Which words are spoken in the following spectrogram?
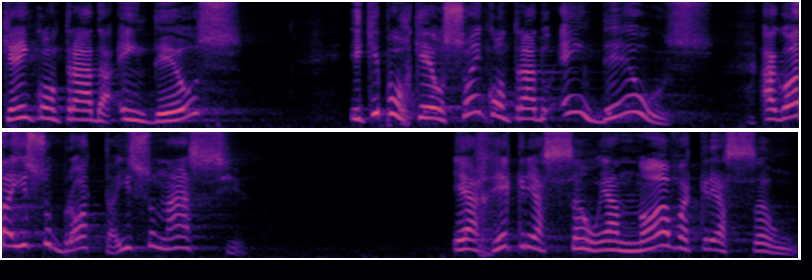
que é encontrada em Deus e que porque eu sou encontrado em Deus, agora isso brota, isso nasce. É a recriação, é a nova criação.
